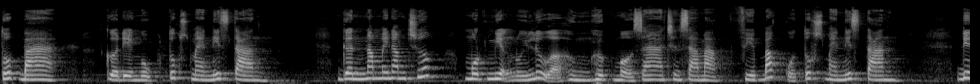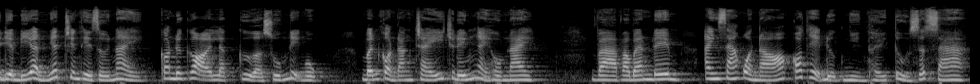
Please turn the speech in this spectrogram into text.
Top 3. Cửa địa ngục Turkmenistan Gần 50 năm trước, một miệng núi lửa hừng hực mở ra trên sa mạc phía bắc của Turkmenistan. Địa điểm bí ẩn nhất trên thế giới này còn được gọi là cửa xuống địa ngục, vẫn còn đang cháy cho đến ngày hôm nay. Và vào ban đêm, ánh sáng của nó có thể được nhìn thấy từ rất xa.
